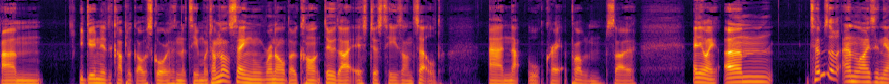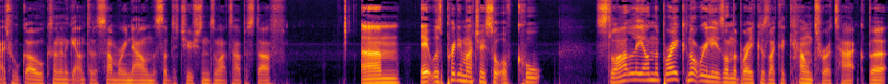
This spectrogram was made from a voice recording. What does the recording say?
um, you do need a couple of goal scorers in the team, which I'm not saying Ronaldo can't do that. It's just he's unsettled, and that will create a problem. So anyway, um, in terms of analysing the actual goal, because I'm going to get onto the summary now and the substitutions and that type of stuff. Um, it was pretty much a sort of cool slightly on the break. Not really as on the break as like a counter attack, but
